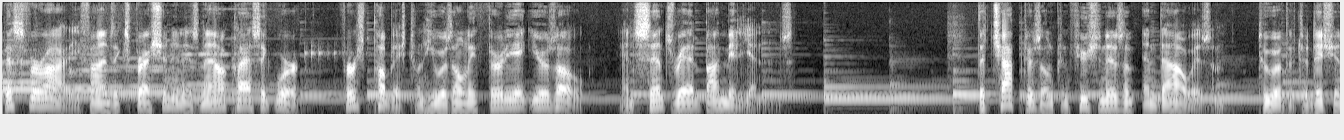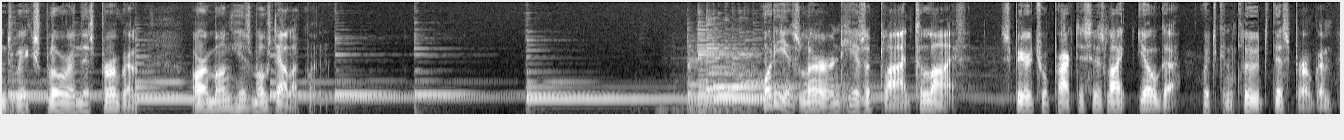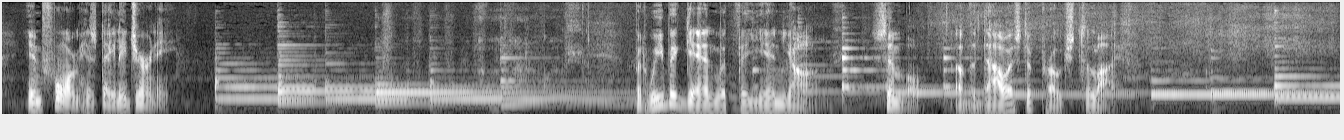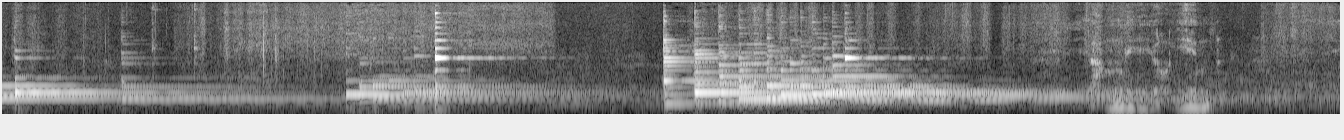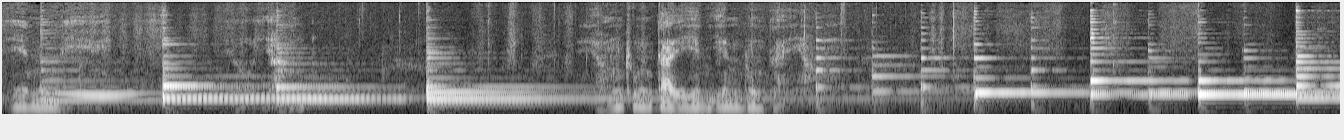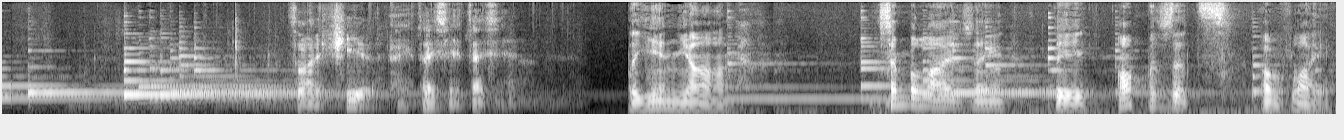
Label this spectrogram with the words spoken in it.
This variety finds expression in his now classic work, first published when he was only 38 years old and since read by millions. The chapters on Confucianism and Taoism, two of the traditions we explore in this program, are among his most eloquent. What he has learned, he has applied to life. Spiritual practices like yoga, which concludes this program, inform his daily journey. But we begin with the yin yang, symbol of the Taoist approach to life. The yin yang, symbolizing the opposites of life,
